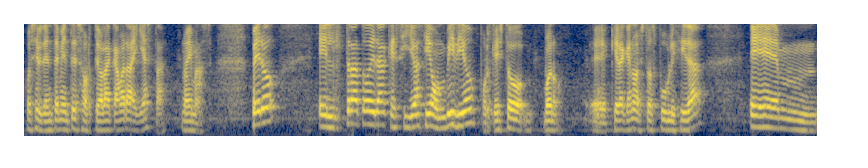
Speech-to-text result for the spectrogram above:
pues evidentemente sorteo la cámara y ya está, no hay más. Pero el trato era que si yo hacía un vídeo, porque esto, bueno, eh, quiera que no, esto es publicidad, eh,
